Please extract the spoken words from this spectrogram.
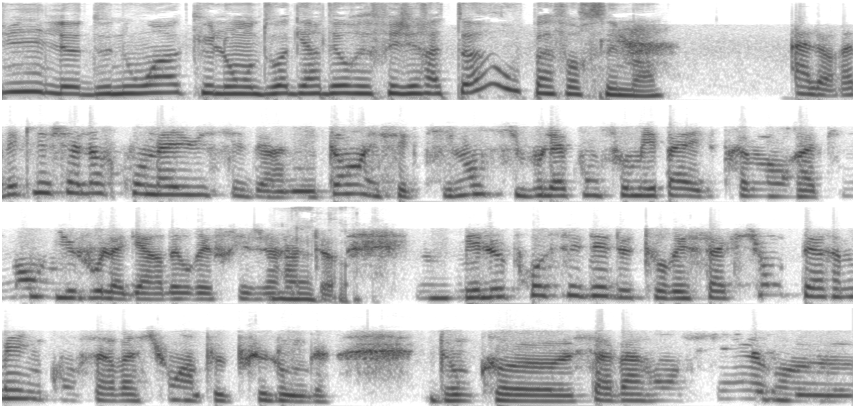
huiles de noix que l'on doit garder au réfrigérateur ou pas forcément? Alors, avec les chaleurs qu'on a eues ces derniers temps, effectivement, si vous la consommez pas extrêmement rapidement, mieux vaut la garder au réfrigérateur. Mais le procédé de torréfaction permet une conservation un peu plus longue. Donc, euh, ça va rancir euh,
